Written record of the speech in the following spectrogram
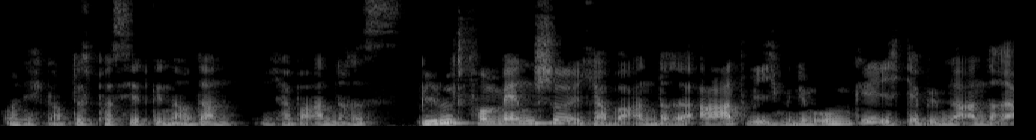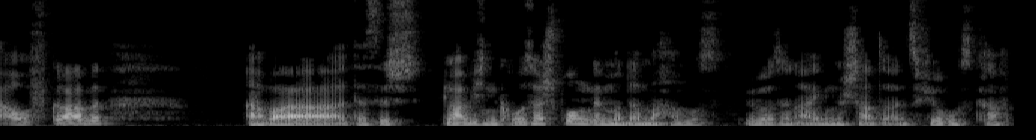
Und ich glaube, das passiert genau dann. Ich habe ein anderes Bild vom Menschen. Ich habe eine andere Art, wie ich mit ihm umgehe. Ich gebe ihm eine andere Aufgabe. Aber das ist, glaube ich, ein großer Sprung, den man da machen muss über seinen eigenen Schatten als Führungskraft.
